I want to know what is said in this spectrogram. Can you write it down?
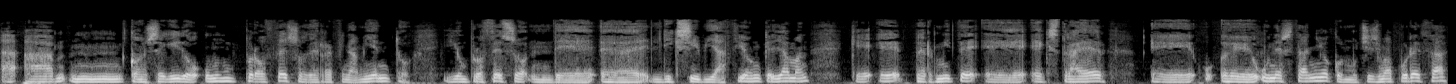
ha, mm, conseguido un proceso de refinamiento y un proceso de lixiviación que llaman, que permite extraer eh, eh, un estaño con muchísima pureza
